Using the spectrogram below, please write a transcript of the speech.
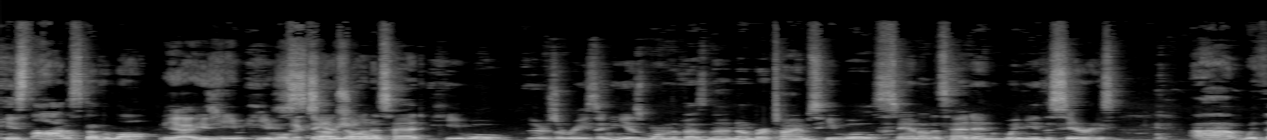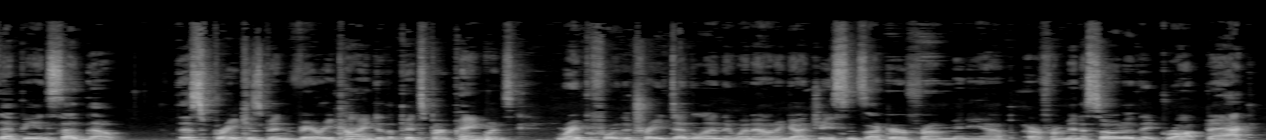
he's the hottest of them all. Yeah, he's He, he he's will stand on his head. He will. There's a reason he has won the Vezina a number of times. He will stand on his head and win you the series. Uh, with that being said, though, this break has been very kind to the Pittsburgh Penguins. Right before the trade deadline, they went out and got Jason Zucker from Minneapolis or from Minnesota. They brought back.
